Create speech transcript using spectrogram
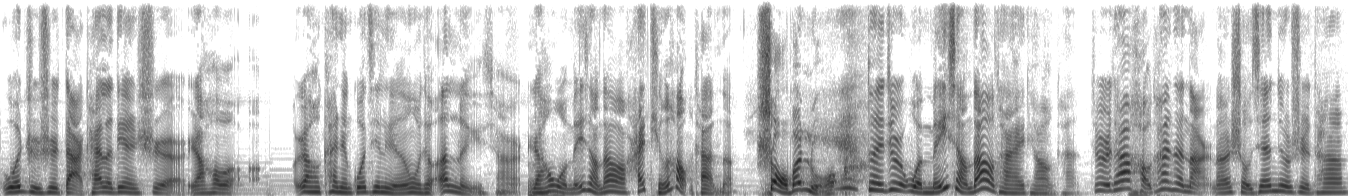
我只是打开了电视，然后然后看见郭麒麟，我就摁了一下，然后我没想到还挺好看的。少班主，对，就是我没想到他还挺好看，就是他好看在哪儿呢？首先就是他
